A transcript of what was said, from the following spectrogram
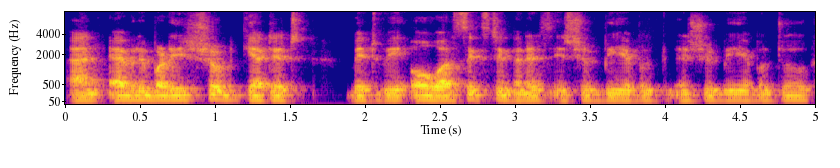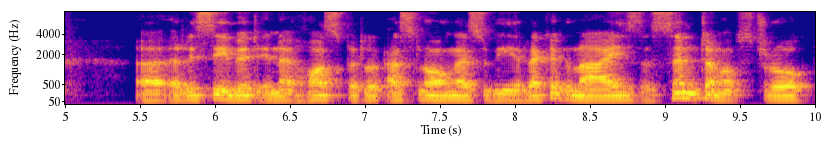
and everybody should get it between over 60 minutes. It should be able to, it should be able to uh, receive it in a hospital as long as we recognize the symptom of stroke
